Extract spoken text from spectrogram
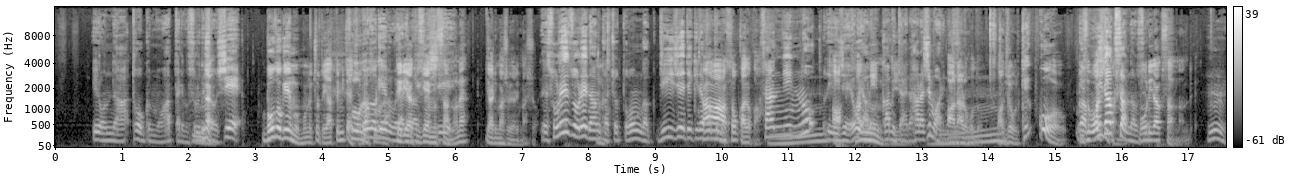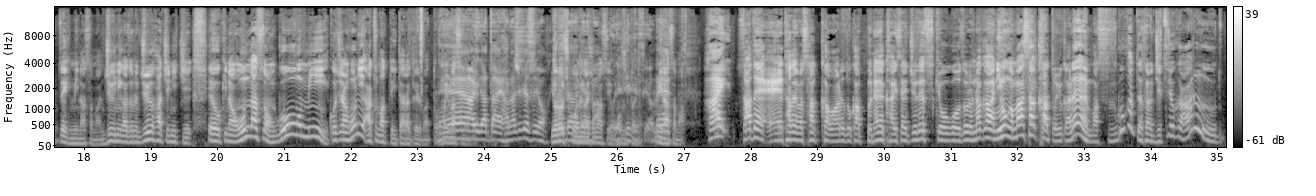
いろんなトークンもあったりもするでしょうし、ボードゲームもねちょっとやってみたいですボードゲームも照りやりますし焼きゲームズさんのねやりましょうやりましょう。でそれぞれなんかちょっと音楽、DJ 的なことああもそうかそうか。3人の DJ をやろうかあみたいな話もあります。あなるほど。あじゃあ結構が忙しい盛りだくさんなんですよ。盛りだくさんなんで。うん。ぜひ皆様12月の18日えー沖縄女村ゴーミーこちらの方に集まっていただければと思いますねありがたい話ですよ。よろしくお願いしますよ嬉本当に。しいですよね。皆様はいさて、えー、ただいまサッカーワールドカップね、開催中です。強豪ぞろいの中、日本がまさかというかね、まあ、すごかったですね。実力がある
